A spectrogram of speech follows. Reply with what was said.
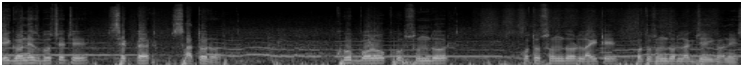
এই গণেশ বসেছে সেক্টর সাতরোর। খুব বড়, খুব সুন্দর, কত সুন্দর লাইটে কত সুন্দর লাগছে এই গণেশ।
